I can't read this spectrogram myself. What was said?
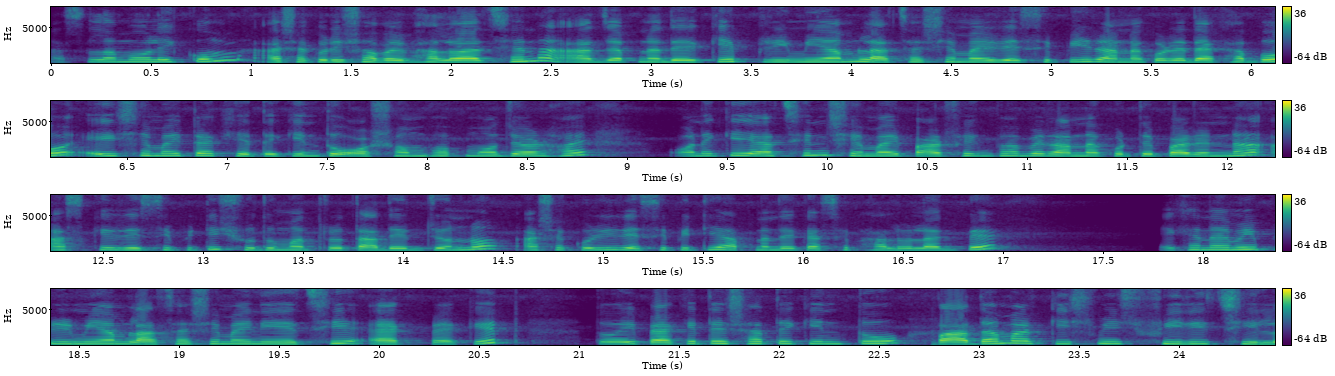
আসসালামু আলাইকুম। আশা করি সবাই ভালো আছেন। আজ আপনাদেরকে প্রিমিয়াম লাচ্ছা সেমাই রেসিপি রান্না করে দেখাবো। এই সেমাইটা খেতে কিন্তু অসম্ভব মজার হয়। অনেকেই আছেন সেমাই পারফেক্টভাবে রান্না করতে পারেন না। আজকের রেসিপিটি শুধুমাত্র তাদের জন্য। আশা করি রেসিপিটি আপনাদের কাছে ভালো লাগবে। এখানে আমি প্রিমিয়াম লাচ্ছা সেমাই নিয়েছি এক প্যাকেট। তো এই প্যাকেটের সাথে কিন্তু বাদাম আর কিশমিশ ফ্রি ছিল।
